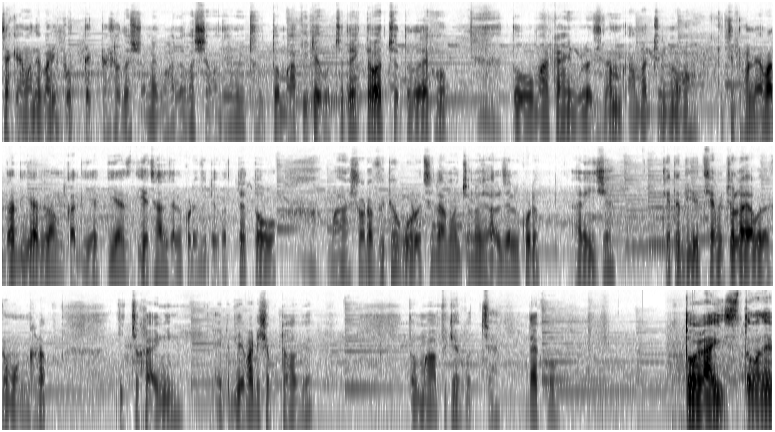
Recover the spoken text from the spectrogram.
যাকে আমাদের বাড়ির প্রত্যেকটা সদস্য অনেক ভালোবাসে, আমাদের মিঠু। তো মা পিঠে করছে, দেখতে পাচ্ছ? তো দেখো, তো মাকে আমি বলেছিলাম, আমার জন্য কিছু ধনে পাতা দিয়ে লঙ্কা দিয়ে, পেঁয়াজ দিয়ে ঝাল ঝাল করে পিঠে করতে। তো মা সরা পিঠেও করেছিল আমার জন্য ঝাল ঝাল করে। আর এই যে, খেতে দিয়েছি, আমি চলে যাব। দেখো, মন খারাপ, কিচ্ছু খাইনি। এটা দিয়ে বাড়ি সবটা হবে। তো মা পিঠে করছে, দেখো। তো রাইস তোমাদের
